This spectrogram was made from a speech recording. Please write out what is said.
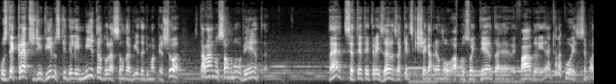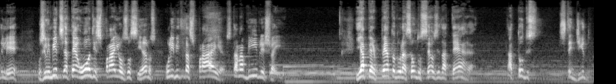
os decretos divinos que delimitam a duração da vida de uma pessoa, está lá no Salmo 90. Né? 73 anos, aqueles que chegaram aos 80, é, é fado, é aquela coisa, você pode ler. Os limites até onde espraiam os oceanos, o limite das praias, está na Bíblia isso aí. E a perpétua duração dos céus e da terra, está todo estendido.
